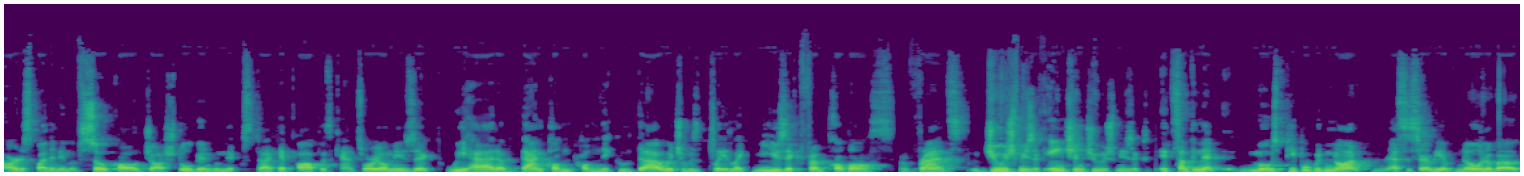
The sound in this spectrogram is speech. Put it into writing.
Artists by the name of So Called, Josh Dolgin, who mixed uh, hip hop with cantorial music. We had a band called, called Nikuda, which was played like music from Provence, from France, Jewish music, ancient Jewish music. It's something that most people people would not necessarily have known about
